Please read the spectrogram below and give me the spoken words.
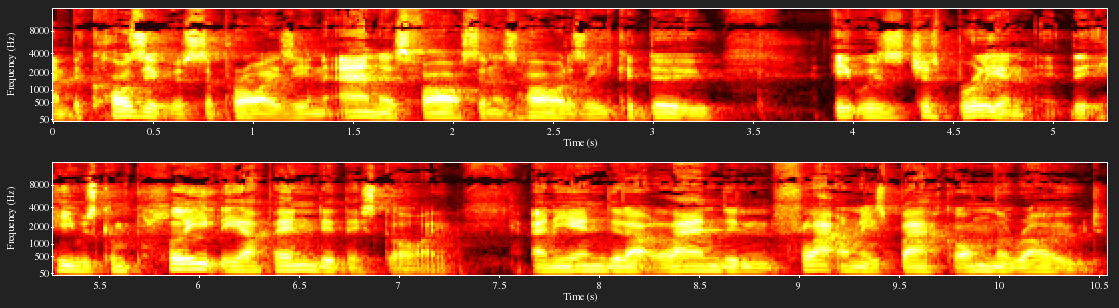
And because it was surprising and as fast and as hard as he could do, it was just brilliant. He was completely upended, this guy, and he ended up landing flat on his back on the road,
